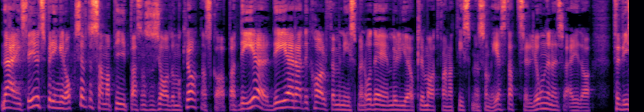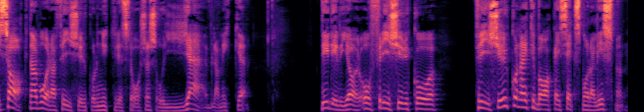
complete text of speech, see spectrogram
näringslivet springer också efter samma pipa som Socialdemokraterna skapat. Det är, det är radikalfeminismen och det är miljö och klimatfanatismen som är statsreligionerna i Sverige idag. För vi saknar våra frikyrkor och nykterhetsloger så jävla mycket. Det är det vi gör. Och frikyrko, frikyrkorna är tillbaka i sexmoralismen.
